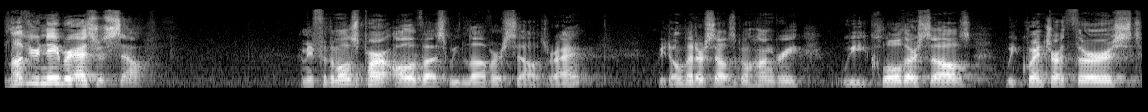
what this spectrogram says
Love your neighbor as yourself. I mean, for the most part, all of us, we love ourselves, right? We don't let ourselves go hungry. We clothe ourselves. We quench our thirst.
